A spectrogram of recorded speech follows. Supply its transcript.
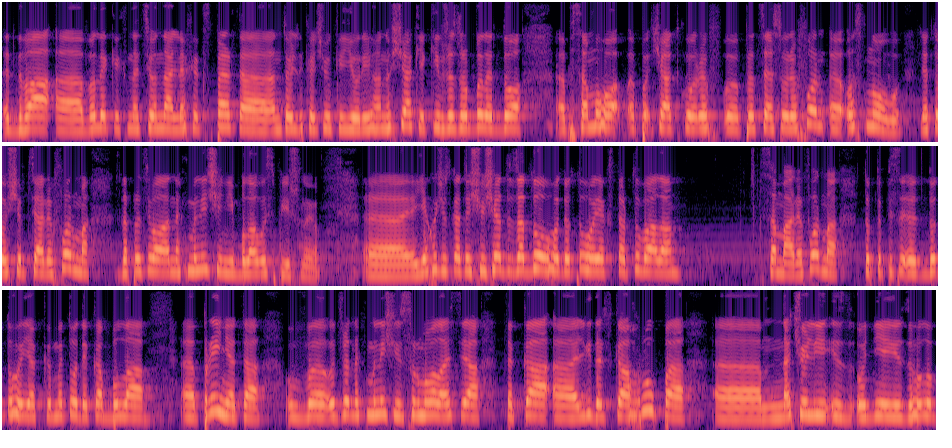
два е, великих національних експерта Анатолій Ткачук і Юрій Ганущак, які вже зробили до е, самого початку процесу реформ основу для того, щоб ця реформа запрацювала на Хмельниччині і була успішною. Я хочу сказати, що ще задовго до того, як стартувала сама реформа, тобто до того, як методика була прийнята, в отже на Хмельниччині сформувалася така е, лідерська група е, на чолі із однією з голов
